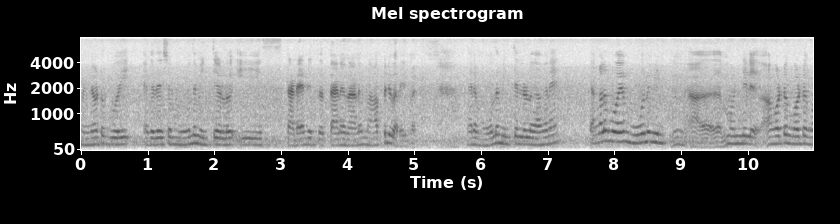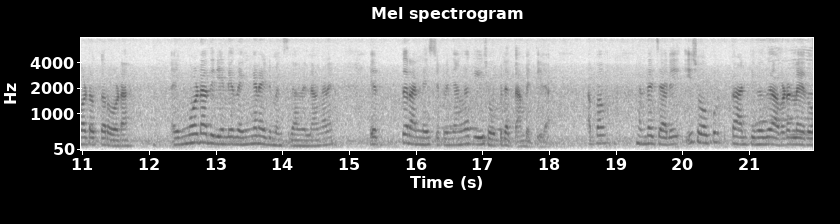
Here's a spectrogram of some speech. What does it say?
മുന്നോട്ട് പോയി ഏകദേശം മൂന്ന് മിനിറ്റേ ഉള്ളൂ ഈ കടേന്റെ എത്താനെന്നാണ് മാപ്പിൽ പറയുന്നത്. അങ്ങനെ മൂന്ന് മിനിറ്റല്ലേ ഉള്ളൂ. അങ്ങനെ ഞങ്ങൾ പോയ മൂന്ന് മിനിറ്റ് മുന്നിൽ അങ്ങോട്ടും ഇങ്ങോട്ടും ഇങ്ങോട്ടൊക്കെ റോഡാണ് എങ്ങോട്ടാണ് തിരിയേണ്ടതെന്ന് എങ്ങനെയായിട്ട് മനസ്സിലാവുന്നില്ല. അങ്ങനെ എത്ര അന്വേഷിച്ചിട്ടും ഞങ്ങൾക്ക് ഈ ഷോപ്പിലെത്താൻ പറ്റിയില്ല. അപ്പം എന്താ വെച്ചാൽ ഈ ഷോപ്പ് കാണിക്കുന്നത് അവിടെയുള്ള ഏതോ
